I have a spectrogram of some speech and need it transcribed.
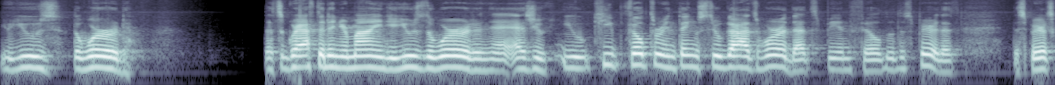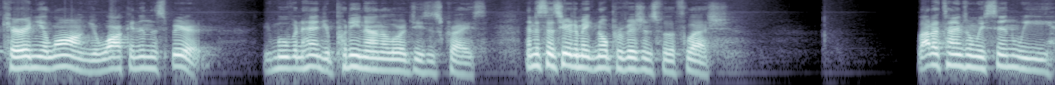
You use the Word that's grafted in your mind. You use the Word, and as you, you keep filtering things through God's Word, that's being filled with the Spirit. That's, the Spirit's carrying you along. You're walking in the Spirit. You're moving ahead. You're putting on the Lord Jesus Christ. And it says here to make no provisions for the flesh. A lot of times when we sin, we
